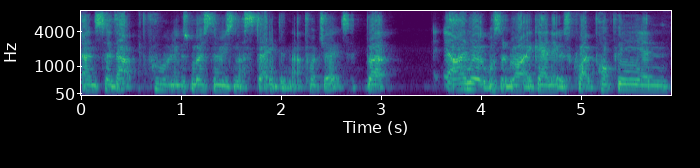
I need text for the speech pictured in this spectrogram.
and so that probably was most of the reason I stayed in that project. But I knew it wasn't right again. It was quite poppy, and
